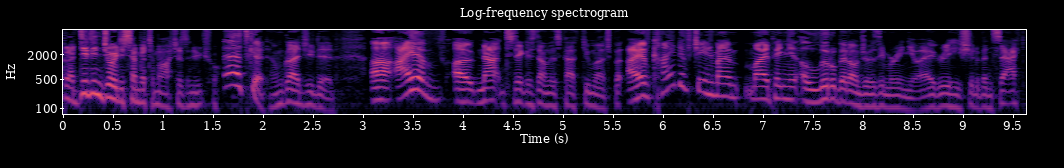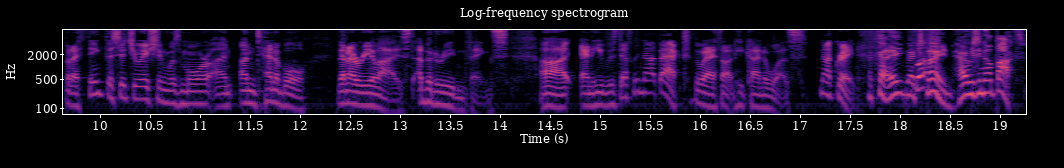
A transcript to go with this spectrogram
But I did enjoy December to March as a neutral. That's good. I'm glad you did. Uh, I have uh, not to take us down this path too much, but I have kind of changed my my opinion a little bit on Jose Mourinho. I agree he should have been sacked, but I think the situation was more un- untenable than I realized. I've been reading things, uh, and he was definitely not backed the way I thought he kind of was. Not great. Okay, But- explain. How was he not backed?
